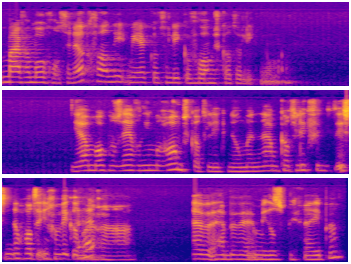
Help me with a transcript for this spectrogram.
Maar we mogen ons in elk geval niet meer katholiek of rooms-katholiek noemen. Ja, we mogen ons in ieder geval niet meer Rooms-Katholiek noemen. De naam katholiek vind, is nog wat ingewikkelder, uh, hebben, hebben we inmiddels begrepen.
